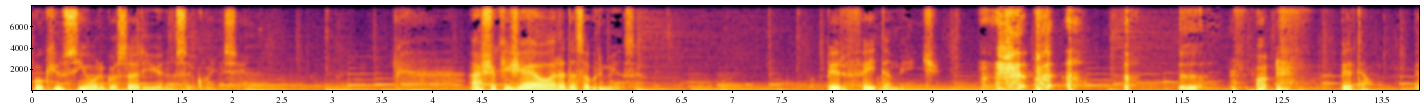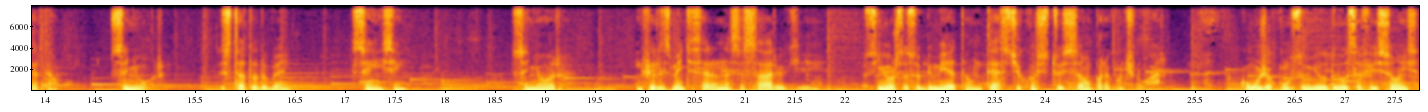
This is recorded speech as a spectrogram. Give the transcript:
O que o senhor gostaria na sequência? Acho que já é hora da sobremesa. Perfeitamente. Perdão, perdão. Senhor, está tudo bem? Sim, sim. Senhor, infelizmente será necessário que o senhor se submeta a um teste de constituição para continuar. Como já consumiu duas refeições,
